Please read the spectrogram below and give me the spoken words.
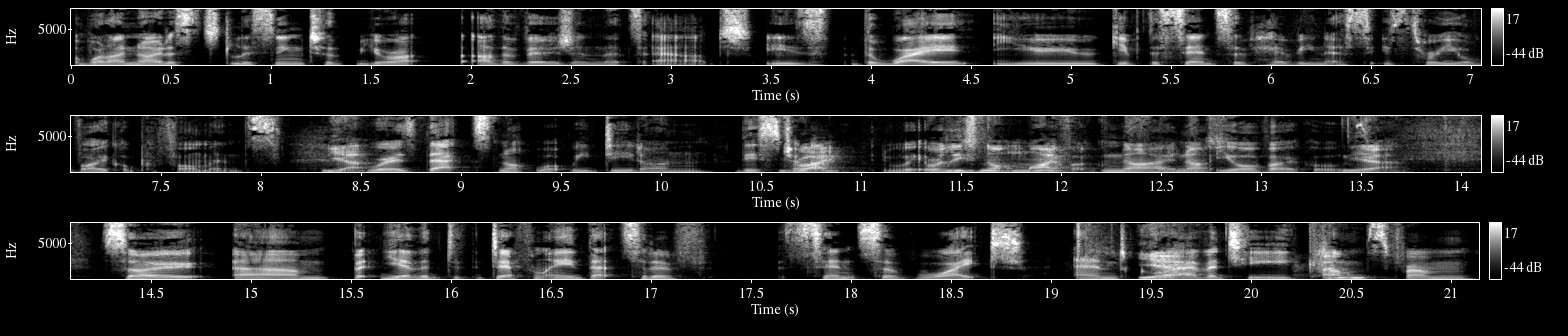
what I noticed listening to your other version that's out is the way you give the sense of heaviness is through your vocal performance. Yeah. Whereas that's not what we did on this track. Right. Or at least not my vocal. no, not your vocals. Yeah. So, um, but yeah, the, definitely that sort of sense of weight and Yeah. gravity comes from.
